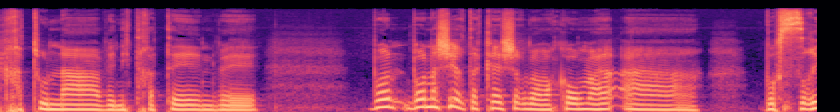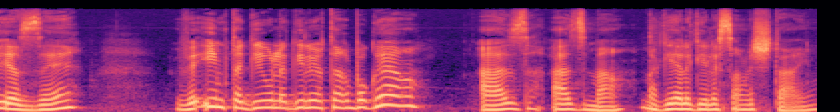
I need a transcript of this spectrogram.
חתונה ונתחתן ו... בוא, בוא נשאיר את הקשר במקום הבוסרי הזה, ואם תגיעו לגיל יותר בוגר, אז, אז מה? נגיע לגיל 22.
